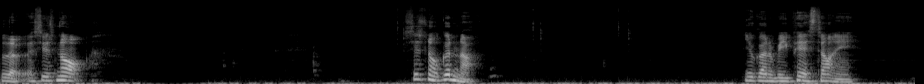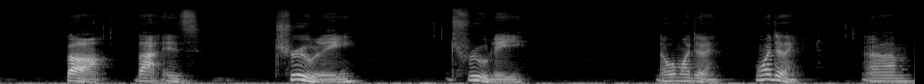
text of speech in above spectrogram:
Look, it's just not. It's just not good enough. You're going to be pissed, aren't you? But that is truly, truly. No, what am I doing? What am I doing? Um,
